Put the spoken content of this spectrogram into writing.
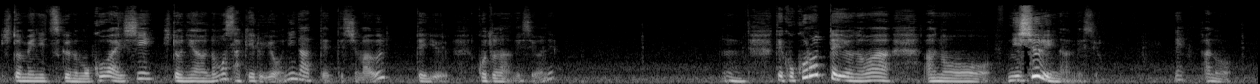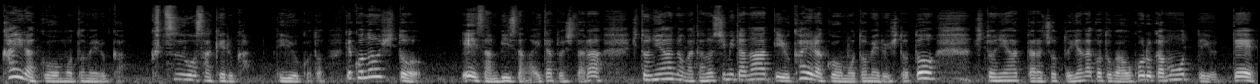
人目につくのも怖いし人に会うのも避けるようになっていってしまうっていうことなんですよね。うん、で心っていうのはあの2種類なんですよ。ね、あの快楽を求めるか苦痛を避けるかっていうことでこの人 A さん B さんがいたとしたら人に会うのが楽しみだなっていう快楽を求める人と人に会ったらちょっと嫌なことが起こるかもって言って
